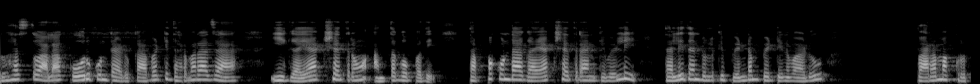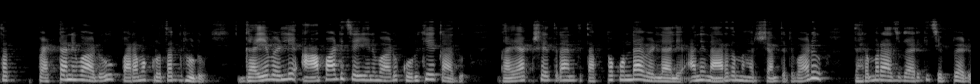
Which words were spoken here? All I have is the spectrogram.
గృహస్థు అలా కోరుకుంటాడు. కాబట్టి ధర్మరాజా ఈ గయాక్షేత్రం అంత గొప్పది. తప్పకుండా గయాక్షేత్రానికి వెళ్ళి తల్లిదండ్రులకి పిండం పెట్టినవాడు పరమ కృత పెట్టనివాడు పరమ కృతజ్ఞుడు. గయ వెళ్ళి ఆపాటి చేయనివాడు కొడుకే కాదు. గయాక్షేత్రానికి తప్పకుండా వెళ్ళాలి అని నారద మహర్షి అంతటి వాడు ధర్మరాజు గారికి చెప్పాడు.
